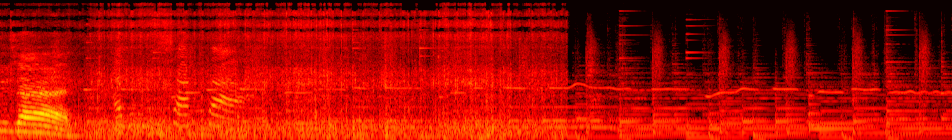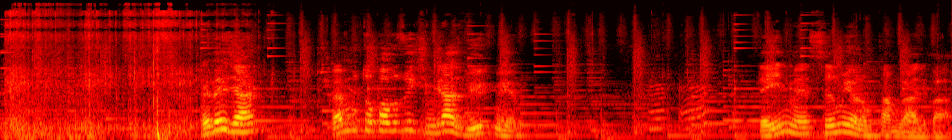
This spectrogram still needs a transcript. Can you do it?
güzel. Şarkı. Bebecan, ben bu top havuzu için biraz büyük müyüm? Değil mi? Sığmıyorum tam galiba.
